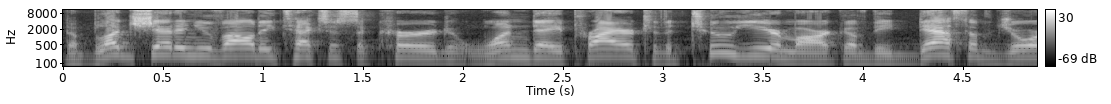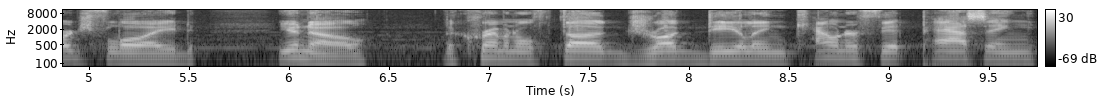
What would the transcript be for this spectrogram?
The bloodshed in Uvalde, Texas occurred one day prior to the two year mark of the death of George Floyd, you know, the criminal thug, drug dealing, counterfeit passing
